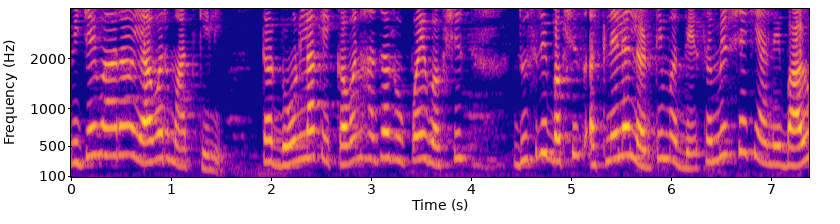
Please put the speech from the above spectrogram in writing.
विजयवारा यावर मात केली. तर दोन लाख एकावन्न हजार रुपये बक्षीस दुसरी बक्षीस असलेल्या लढतीमध्ये समीर शेख याने बाळू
